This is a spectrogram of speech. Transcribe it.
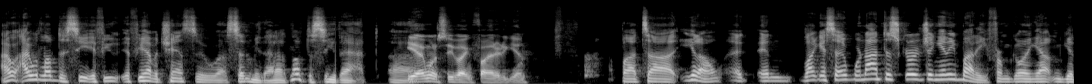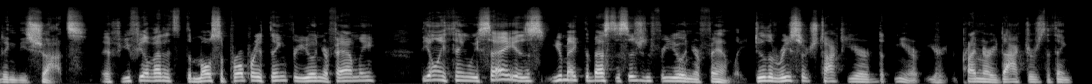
I, I would love to see if you if you have a chance to uh, send me that i'd love to see that uh, yeah, I want to see if I can find it again. but uh, you know and, and like i said we're not discouraging anybody from going out and getting these shots. If you feel that it's the most appropriate thing for you and your family the only thing we say is you make the best decision for you and your family. Do the research, talk to your your, your primary doctors to think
